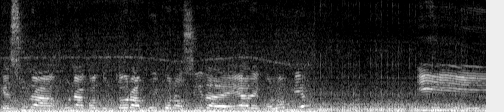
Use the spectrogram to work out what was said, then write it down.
que es una, una conductora muy conocida de allá de Colombia. Y...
